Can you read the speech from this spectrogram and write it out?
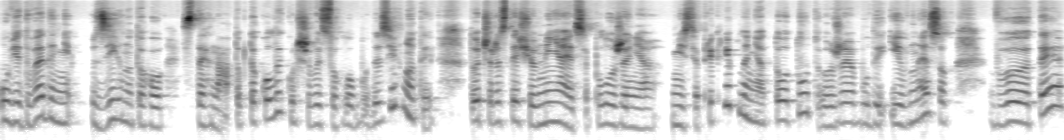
у відведенні зігнутого стегна. Тобто, коли кульшовий суглоб буде зігнутий, то через те, що міняється положення місця прикріплення, то тут вже буде і внесок в те,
